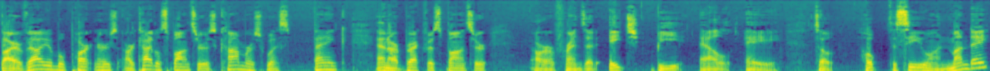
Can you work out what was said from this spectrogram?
by our valuable partners. Our title sponsor is Commerce West Bank, and our breakfast sponsor are our friends at HBLA. So, hope to see you on Monday.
